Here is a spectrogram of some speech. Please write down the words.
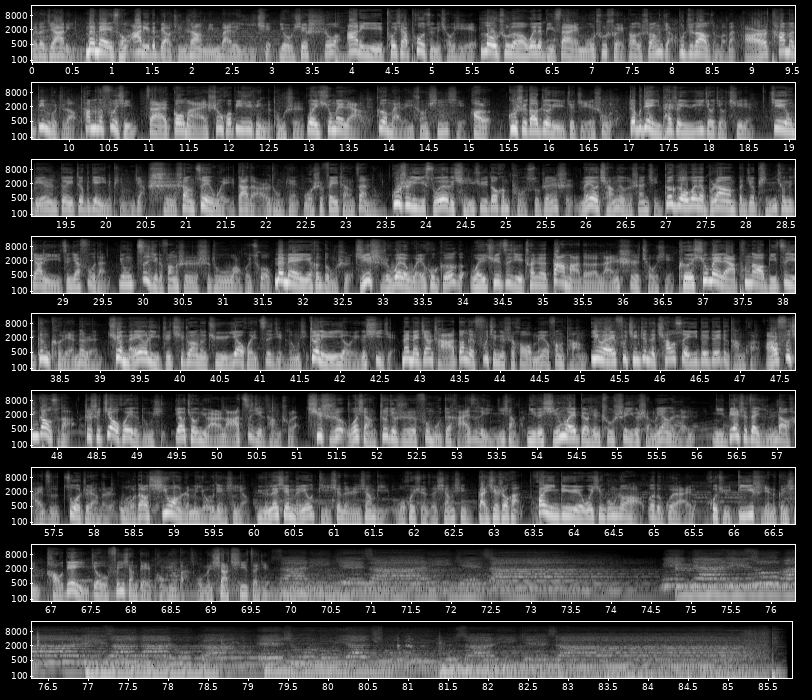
回到家里，妹妹从阿里的表情上明白了一切，有些失望。阿里脱下破损的球鞋，露出了为了比赛磨出水泡的双脚，不知道怎么办。而他们并不知道，他们的父亲在购买生活必需品的同时，为兄妹俩各买了一双新鞋。好了，故事到这里就结束了。这部电影拍摄于一九九七年。借用别人对这部电影的评价，史上最伟大的儿童片，我是非常赞同。故事里所有的情绪都很朴素真实，没有强扭的煽情。哥哥为了不让本就贫穷的家里增加负担，用自己的方式试图挽回错误。妹妹也很懂事，即使为了维护哥哥，委屈自己穿着大码的男士球鞋。可兄妹俩碰到比自己更可怜的人，却没有理直气壮的去要回自己的东西。这里有一个细节，妹妹将茶端给父亲的时候没有放糖，因为父亲正在敲碎一堆堆的糖块，而父亲告诉他这是教。教会的东西，要求女儿拿自己的糖出来。其实我想这就是父母对孩子的影响吧。你的行为表现出是一个什么样的人，你便是在引导孩子做这样的人。我倒希望人们有点信仰，与那些没有底线的人相比，我会选择相信。感谢收看，欢迎订阅微信公众号饿的归来了，获取第一时间的更新。好电影就分享给朋友吧，我们下期再见。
